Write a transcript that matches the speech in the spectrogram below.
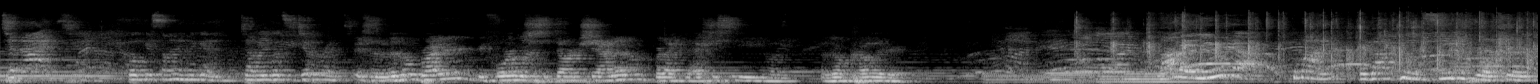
tonight. Focus on him again. Tell me what's different. It's a little brighter. Before it was just a dark shadow, but I can actually see like a little color. Hallelujah. Come on, the God couldn't see before church.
